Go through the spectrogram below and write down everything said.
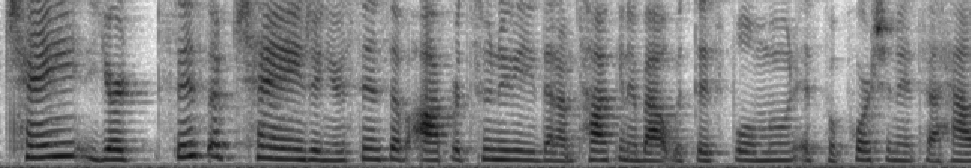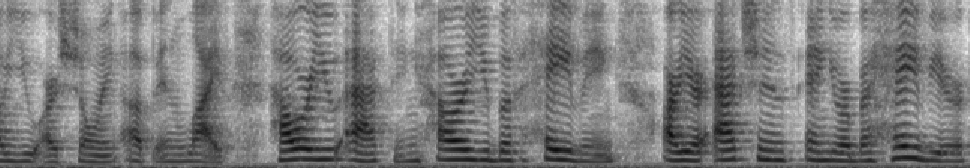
change your sense of change and your sense of opportunity that I'm talking about with this full moon is proportionate to how you are showing up in life. How are you acting? How are you behaving? Are your actions and your behavior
